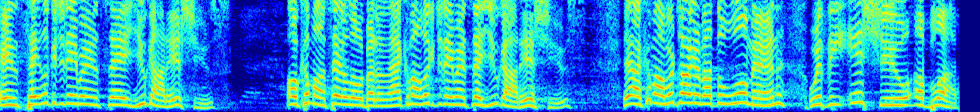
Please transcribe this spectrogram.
and say, look at your neighbor and say, you got issues. Oh, come on, say it a little better than that. Come on, look at your neighbor and say, you got issues. Yeah, come on, we're talking about the woman with the issue of blood.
